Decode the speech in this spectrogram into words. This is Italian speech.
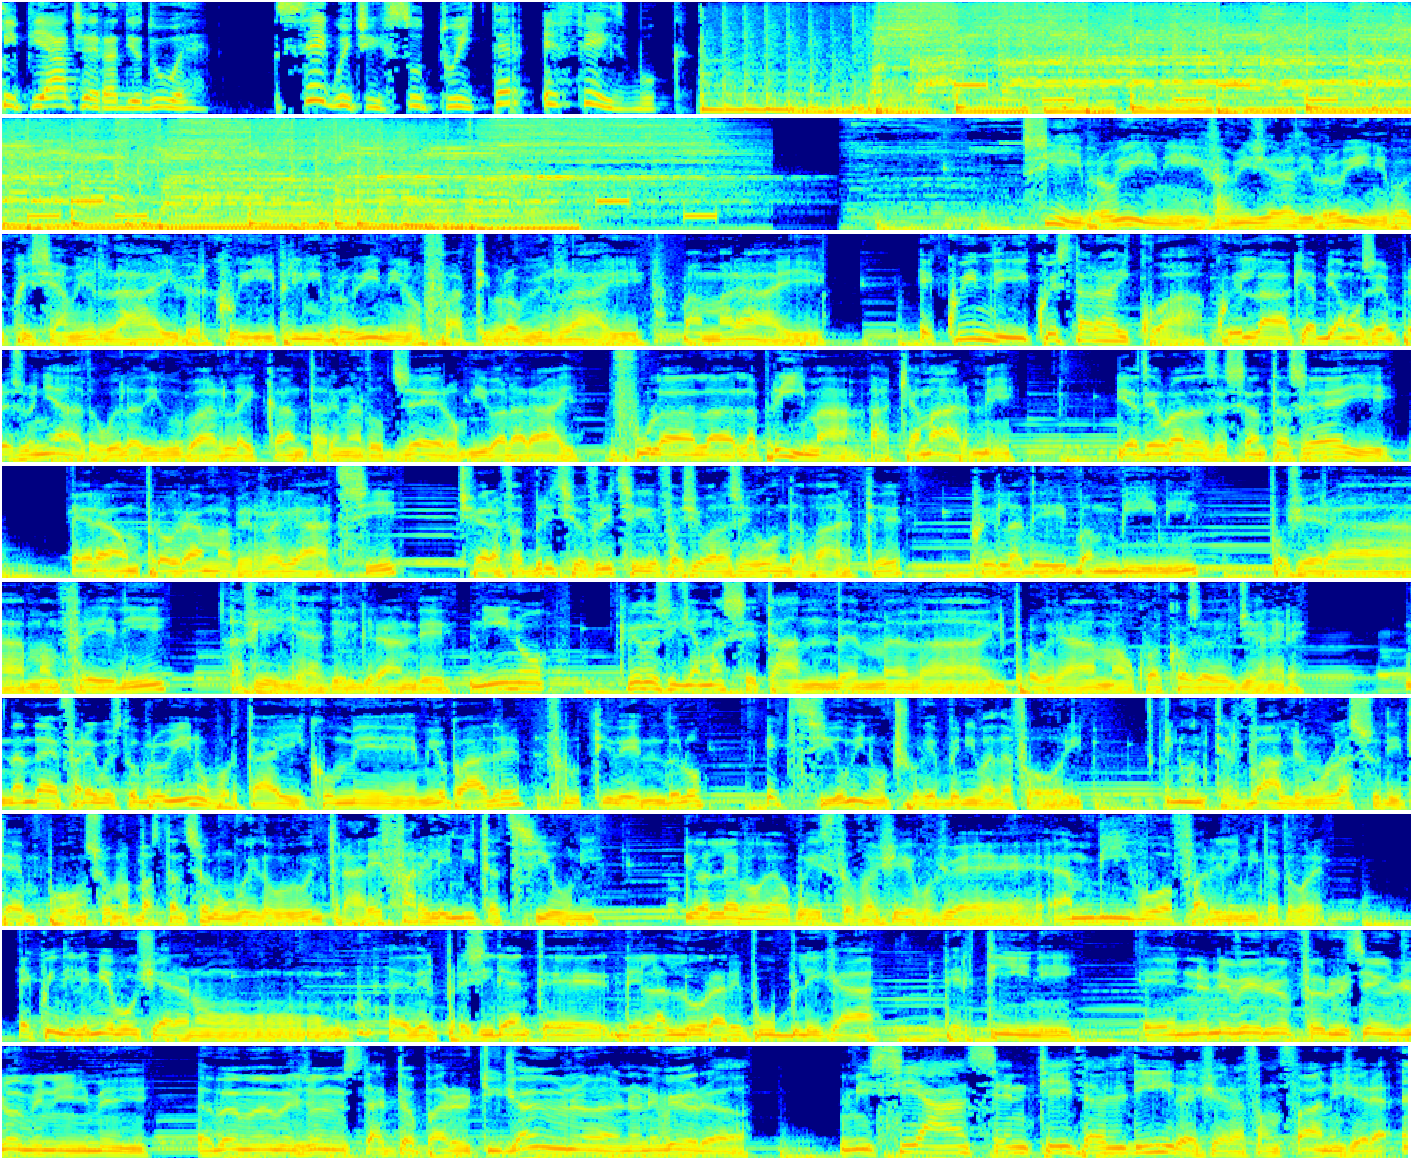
Ti piace Radio 2? Seguici su Twitter e Facebook. Sì, i provini, i famigerati provini, poi qui siamo in Rai, per cui i primi provini l'ho fatti proprio in Rai, mamma Rai. E quindi questa Rai qua, quella che abbiamo sempre sognato, quella di cui parla e canta Renato Zero, Viva la Rai, fu la, la, la prima a chiamarmi. Via Teulada 66 era un programma per ragazzi, c'era Fabrizio Frizzi che faceva la seconda parte, quella dei bambini, poi c'era Manfredi, la figlia del grande Nino, credo si chiamasse Tandem la, il programma o qualcosa del genere. Andai a fare questo provino, portai con me mio padre, fruttivendolo, e zio Minuccio che veniva da fuori. In un intervallo, in un lasso di tempo insomma abbastanza lungo, io dovevo entrare e fare le imitazioni. Io all'epoca questo facevo, cioè ambivo a fare l'imitatore. E quindi le mie voci erano eh, del presidente dell'allora Repubblica Pertini. Eh, non è vero, per sei giovani, mi, eh, sono stato partigiano, non è vero? Mi sia sentito il dire, c'era Fanfani, c'era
